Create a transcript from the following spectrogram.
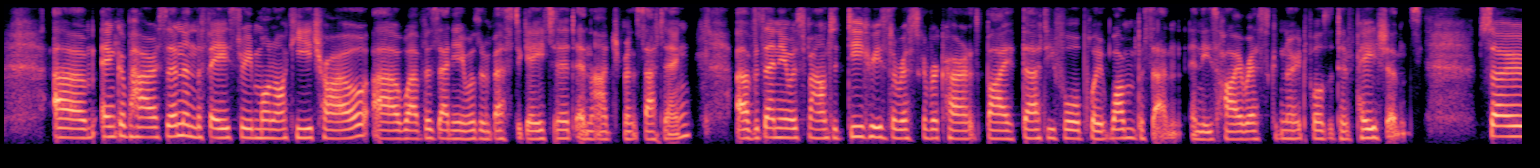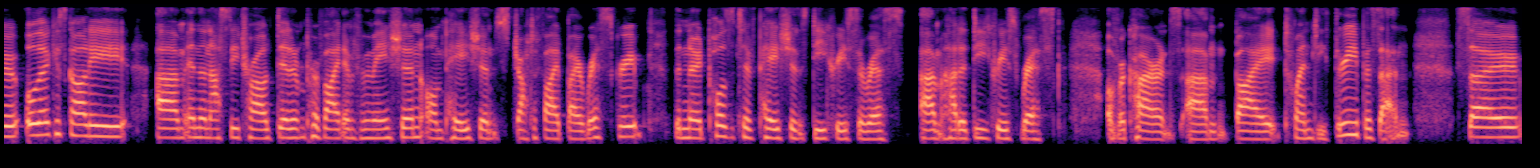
Um, in comparison, in the phase three monarchE trial, uh, where Verzenio was investigated in the adjuvant setting, uh, was found to decrease the risk of recurrence by 34.1% in these high risk node positive patients. So, although Kisqali um, in the NATALEE trial didn't provide information on patients stratified by risk group, the node positive patients decreased the risk, um, had a decreased risk of recurrence um, by 23%. So,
